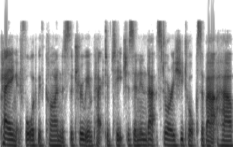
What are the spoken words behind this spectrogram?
Paying It Forward with Kindness The True Impact of Teachers. And in that story, she talks about how,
